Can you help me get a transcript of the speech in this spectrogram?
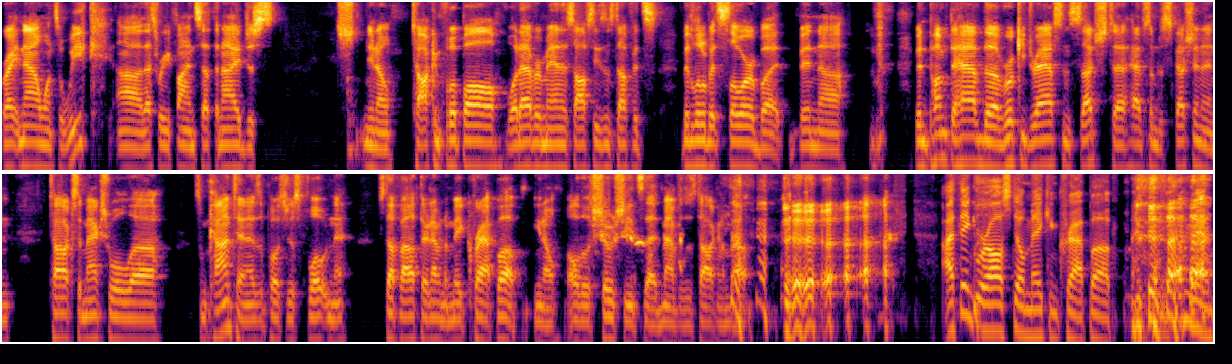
right now, once a week. Uh that's where you find Seth and I just you know, talking football, whatever, man. This offseason stuff, it's been a little bit slower, but been uh been pumped to have the rookie drafts and such to have some discussion and talk some actual uh some content as opposed to just floating it stuff out there and having to make crap up, you know, all those show sheets that Memphis is talking about. I think we're all still making crap up. Man,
